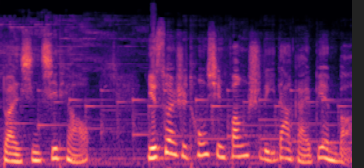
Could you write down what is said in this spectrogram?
短信七条，也算是通信方式的一大改变吧。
